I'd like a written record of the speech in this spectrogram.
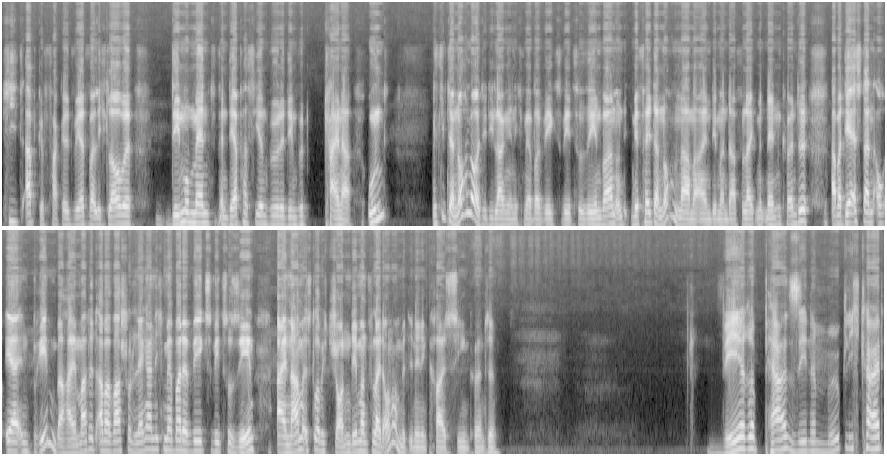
Heat abgefackelt wird, weil ich glaube, den Moment, wenn der passieren würde, den wird keiner. Und es gibt ja noch Leute, die lange nicht mehr bei WXW zu sehen waren und mir fällt dann noch ein Name ein, den man da vielleicht mit nennen könnte. Aber der ist dann auch eher in Bremen beheimatet, aber war schon länger nicht mehr bei der WXW zu sehen. Ein Name ist, glaube ich, John, den man vielleicht auch noch mit in den Kreis ziehen könnte. Wäre per se eine Möglichkeit,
